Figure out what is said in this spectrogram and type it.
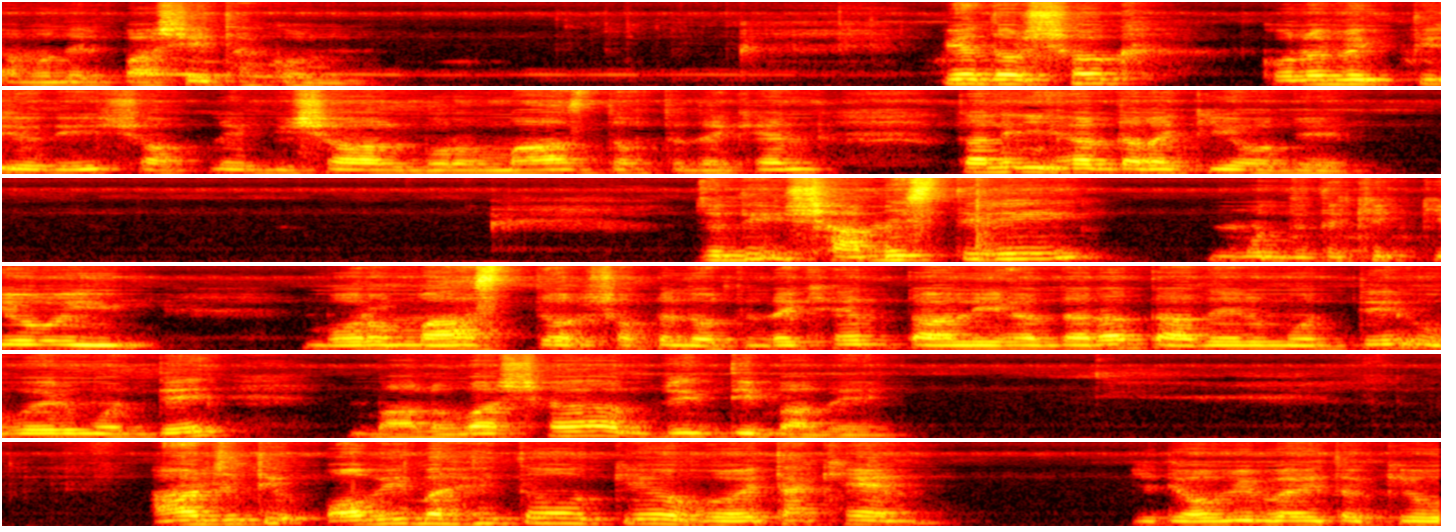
আমাদের পাশেই থাকুন। প্রিয় দর্শক, কোনো ব্যক্তি যদি স্বপ্নে বিশাল বড় মাছ ধরতে দেখেন, তাহলে ইহার দ্বারা কি হবে? যদি স্বামী স্ত্রী মধ্যে থেকে কেউই বড় মাছ স্বপ্নে ধরতে দেখেন, তাহলে ইহার দ্বারা তাদের মধ্যে, উভয়ের মধ্যে ভালোবাসা বৃদ্ধি পাবে। আর যদি অবিবাহিত কেউ হয়ে থাকেন যদি অবিবাহিত কেউ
